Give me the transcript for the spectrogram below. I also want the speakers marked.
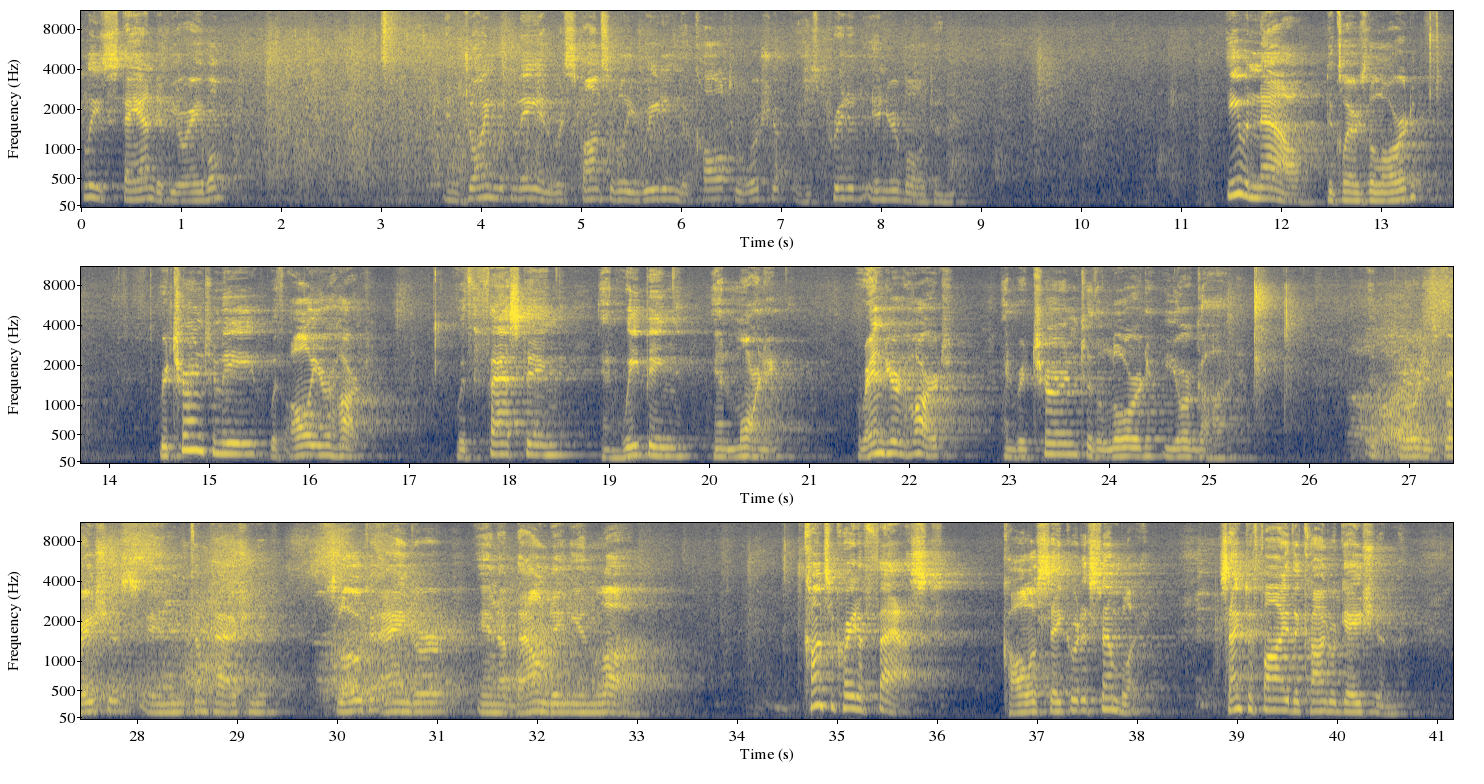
Speaker 1: please stand if you're able and join with me in responsibly reading the call to worship as printed in your bulletin. Even now, declares the Lord, return to me with all your heart, with fasting and weeping and mourning. Rend your heart and return to the Lord your God. The Lord is gracious and compassionate, slow to anger, and abounding in love. Consecrate a fast, call a sacred assembly, sanctify the congregation.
